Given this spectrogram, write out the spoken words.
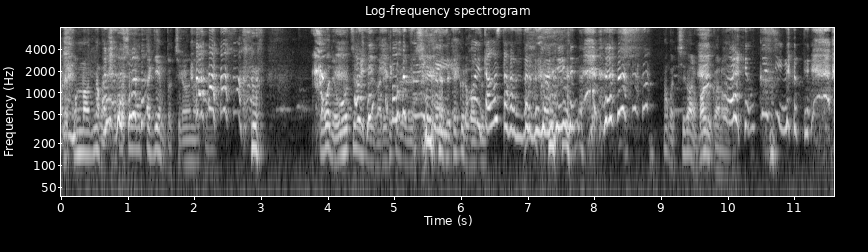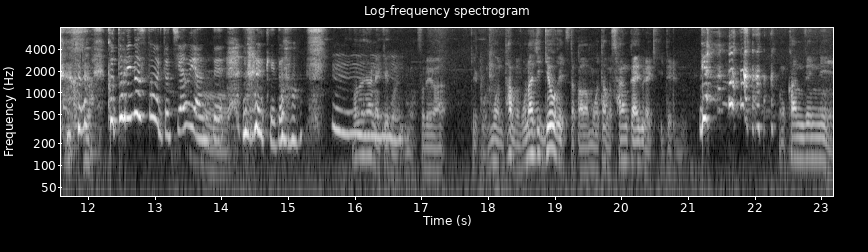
俺こんななんか私のやったゲームと違うなって思う。ここで大津肉が出てくる出てくるはず。倒したはずだったのになんか違うのバグかな。あ れおかしいなって。小鳥のストーリーと違うやんってなるけど。うん。俺はね結構ねもうそれは結構もう多分同じ行月とかはもう多分3回ぐらい聞いてる。もう完全にもう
